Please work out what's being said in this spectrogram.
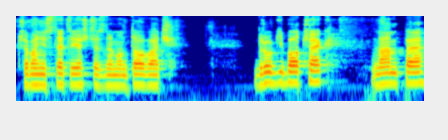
trzeba niestety jeszcze zdemontować drugi boczek, lampę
